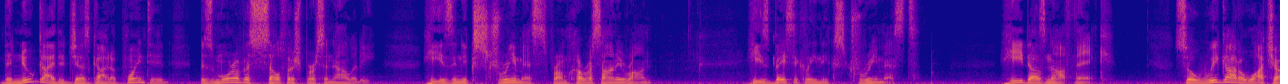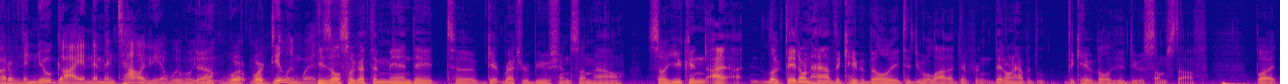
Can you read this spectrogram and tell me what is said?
The new guy that just got appointed is more of a selfish personality. He is an extremist from Khorasan, Iran. He's basically an extremist. He does not think. So we got to watch out of the new guy and the mentality that we, we, Yeah. we're, we're dealing with. He's also got the mandate to get retribution somehow. So you can, I look. They don't have the capability to do a lot of different. They don't have the capability to do some stuff. But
